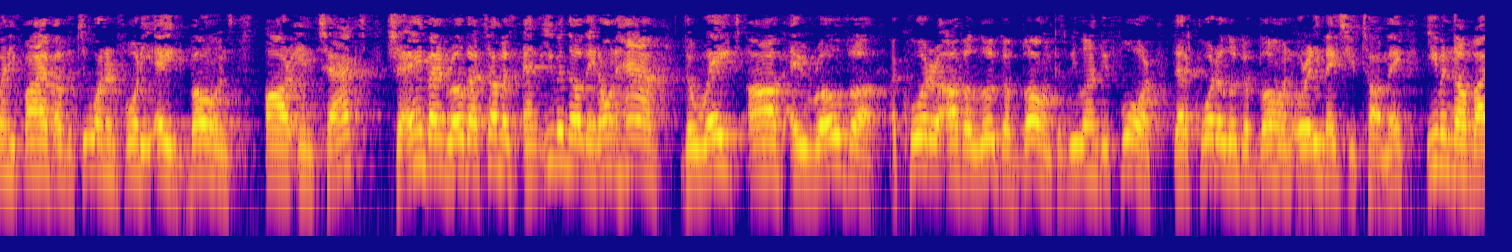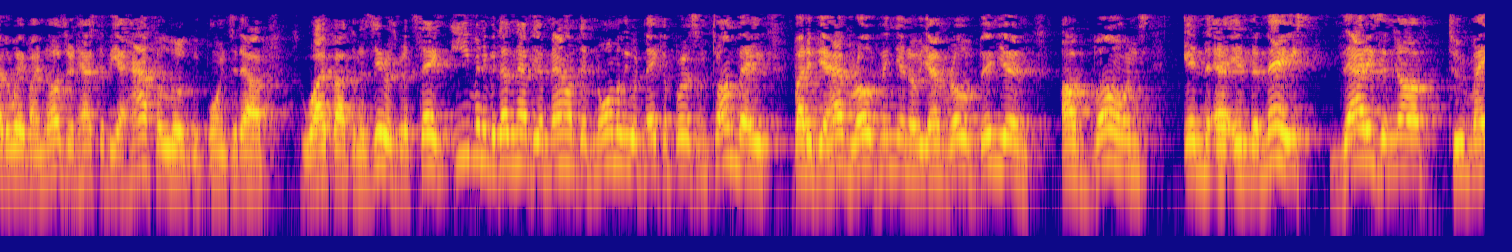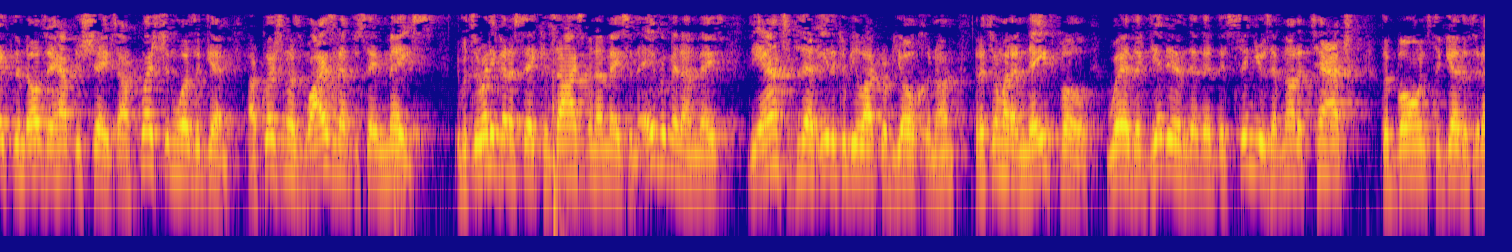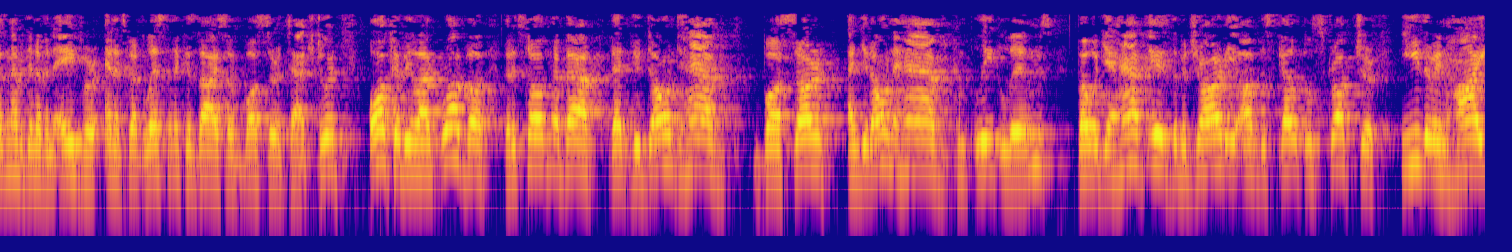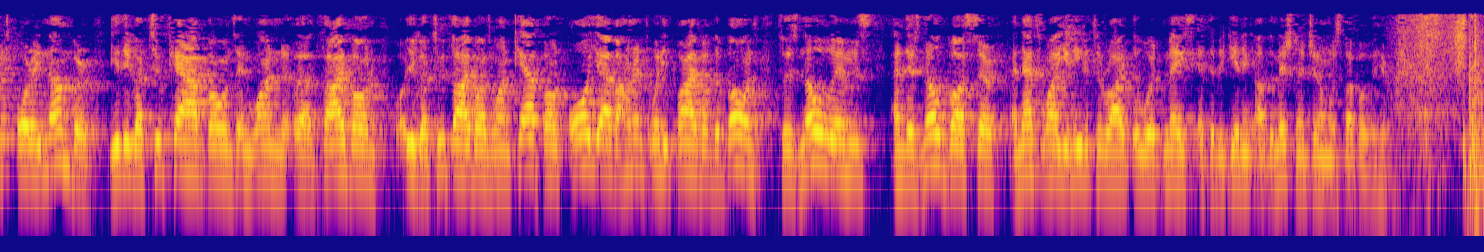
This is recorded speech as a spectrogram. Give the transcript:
of the 248 bones are intact. Tzamas, and even though they don't have the weight of a rova, a quarter of a lug of bone, because we learned before that a quarter lug of bone already makes you tame, even though, by the way, by Nazir it has to be a half a lug, we pointed out, to wipe out the Nazirus, but it's saying even if it doesn't have the amount that normally would make a person tame, but if you have rov minyan or you have rov binyan of bones, in the, uh, in the mace, that is enough to make the nazir have to shave. So our question was again, our question was why does it have to say mace? If it's already going to say kazais min mace and aver min mace, the answer to that either could be like Rabbi Yochanan, that it's talking about a nafel, where the gideon, the, the, the, sinews have not attached the bones together, so it doesn't have a din of an aver, and it's got less than a kazais of basar attached to it. Or it could be like Rava, that it's talking about that you don't have basar, and you don't have complete limbs, but what you have is the majority of the skeletal structure, either in height or in number. Either you got two calf bones and one uh, thigh bone, or you got two thigh bones, one calf bone, or you have 125 of the bones, so there's no limbs and there's no buster, and that's why you needed to write the word mace at the beginning of the Mishnah. We'll stop over here.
